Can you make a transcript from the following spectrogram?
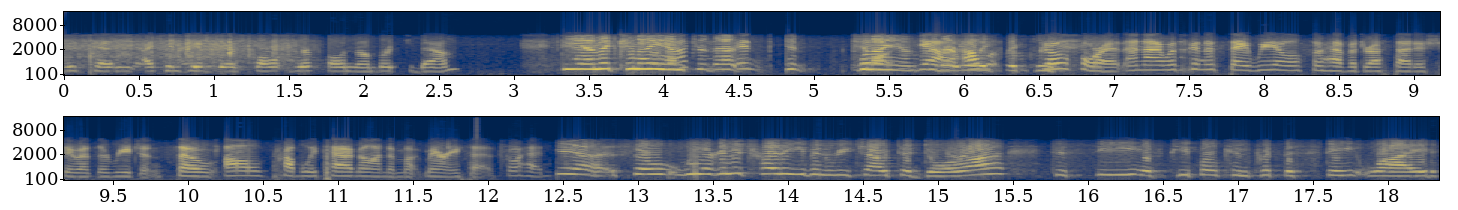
we can, I can give their phone, your phone number to them? Deanna, can I answer that? and- Can, can I answer yeah, that really I'll, quickly? Go for it. And I was going to say we also have addressed that issue as a region, so I'll probably tag on to what Mary says. Go ahead. Yeah, so we are going to try to even reach out to DORA to see if people can put the statewide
